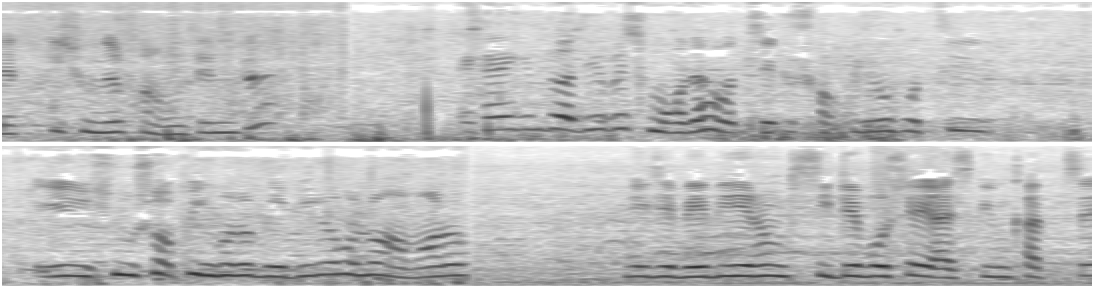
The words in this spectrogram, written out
দেখো কি সুন্দর ফাউন্টেনটা এখানে কিন্তু আজকে বেশ মজা হচ্ছে একটু শপিংও করছি এই শু শপিং হলো বেবিরও হলো আমারও। এই যে বেবি এরকম সিটে বসে আইসক্রিম খাচ্ছে।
